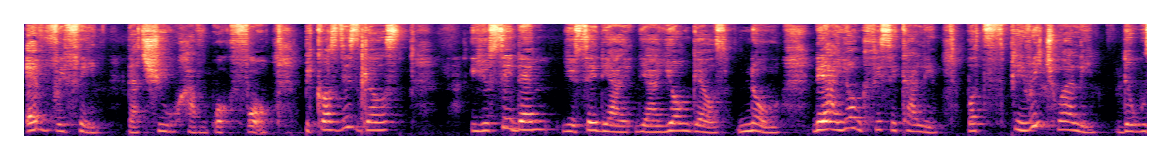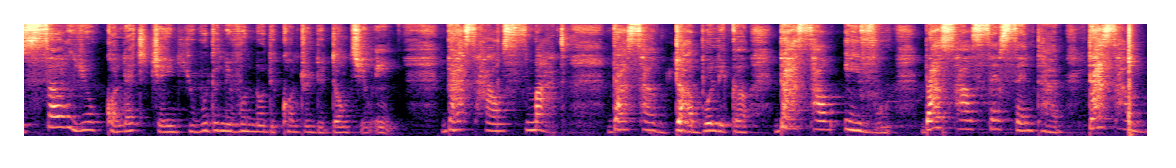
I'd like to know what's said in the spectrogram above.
everything that you have worked for. Because these girls, you see them you say they are they are young girls. No they are young physically but spiritually they will sell you collect change you wouldn't even know the country they dumped you in. That's how smart that's how diabolical that's how evil that's how self-centered that's how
